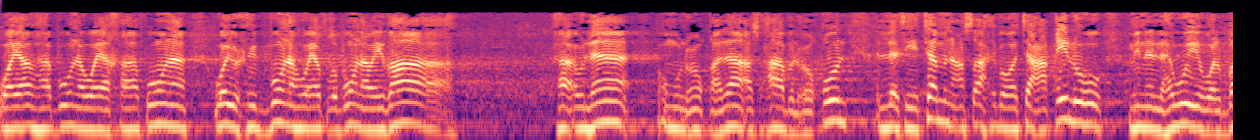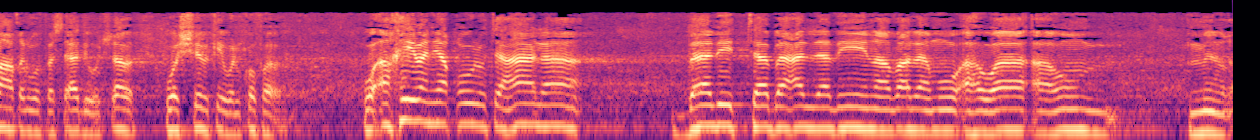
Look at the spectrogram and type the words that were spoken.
ويرهبون ويخافون ويحبونه ويطلبون رضاه. هؤلاء هم العقلاء أصحاب العقول التي تمنع صاحبه وتعقله من الهوي والباطل والفساد والشر والشرك والكفر. وأخيرا يقول تعالى بل اتبع الذين ظلموا أهواءهم. من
